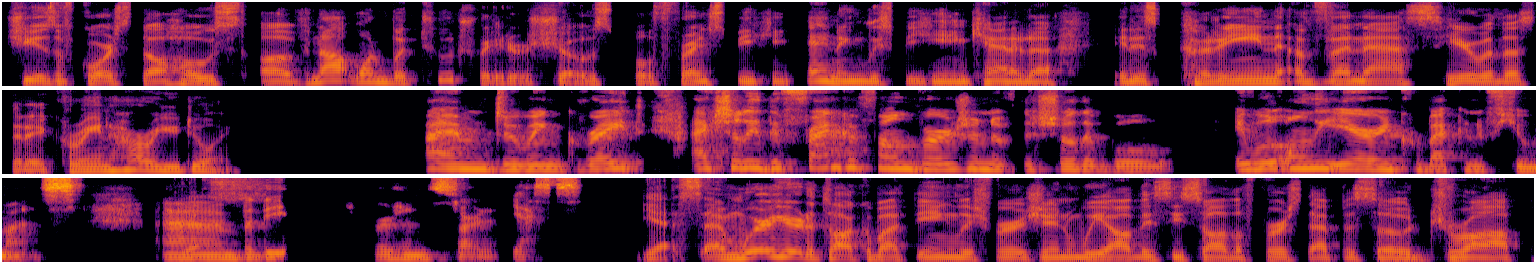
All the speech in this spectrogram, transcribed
She is, of course, the host of not one but two traitors shows, both French speaking and English speaking in Canada. It is Karine Vanasse here with us today. Karine, how are you doing? I'm doing great. Actually, the francophone version of the show that will it will only air in Quebec in a few months, um, yes. but the English version started. Yes. Yes, and we're here to talk about the English version. We obviously saw the first episode drop.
